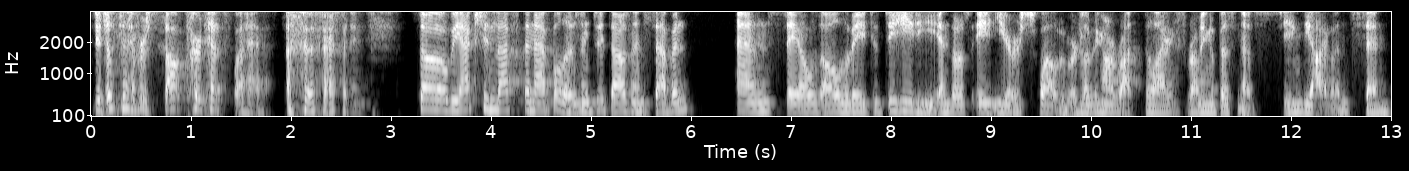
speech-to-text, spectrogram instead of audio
you just never stop or that's what happened. so we actually left Annapolis in 2007 and sailed all the way to Tahiti in those eight years while we were living our life, running a business, seeing the islands. And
